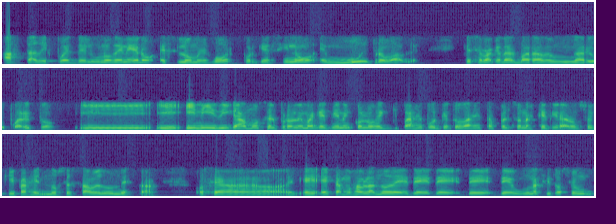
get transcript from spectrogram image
hasta después del 1 de enero, es lo mejor, porque si no, es muy probable que se va a quedar varado en un aeropuerto y, y, ni digamos el problema que tienen con los equipajes, porque todas estas personas que tiraron su equipaje no se sabe dónde está. O sea, eh, estamos hablando de, de una situación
